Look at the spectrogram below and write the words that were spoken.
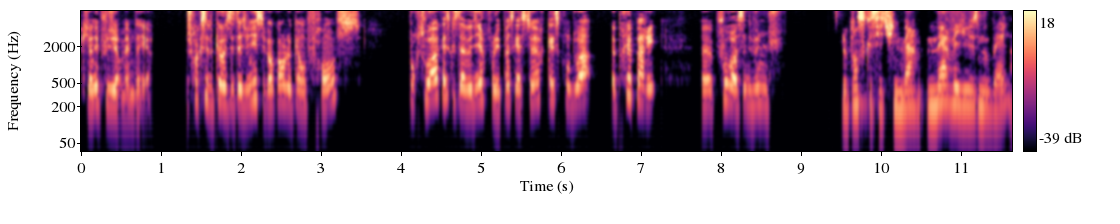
qu'il y en ait plusieurs même d'ailleurs. Je crois que c'est le cas aux États-Unis, c'est pas encore le cas en France. Pour toi, qu'est-ce que ça veut dire pour les podcasteurs? Qu'est-ce qu'on doit euh, préparer euh, pour euh, cette venue? Je pense que c'est une mer- merveilleuse nouvelle.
